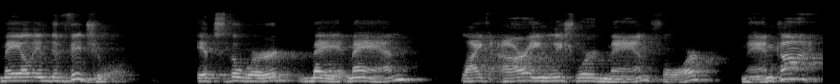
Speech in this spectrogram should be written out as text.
male individual. It's the word man, like our English word man for mankind.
